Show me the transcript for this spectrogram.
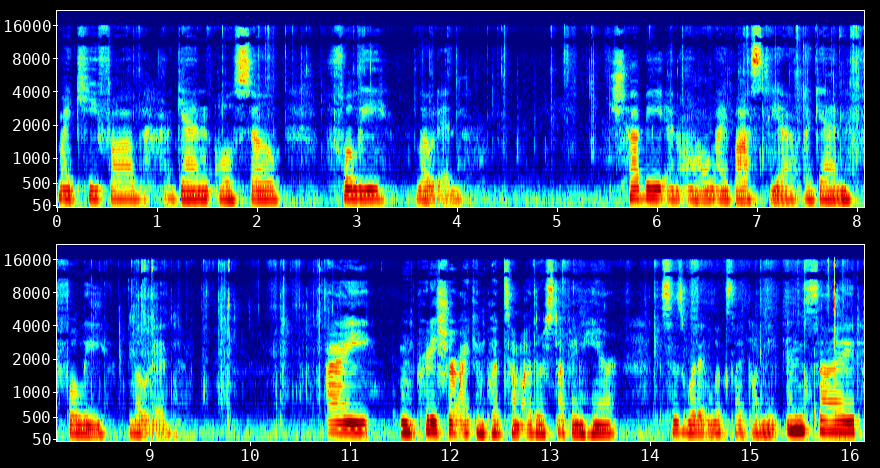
My key fob, again, also fully loaded. Chubby and all, my Bastia, again, fully loaded. I am pretty sure I can put some other stuff in here. This is what it looks like on the inside.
